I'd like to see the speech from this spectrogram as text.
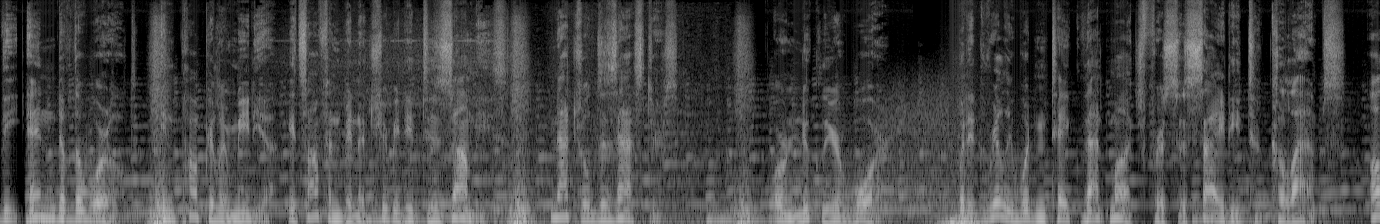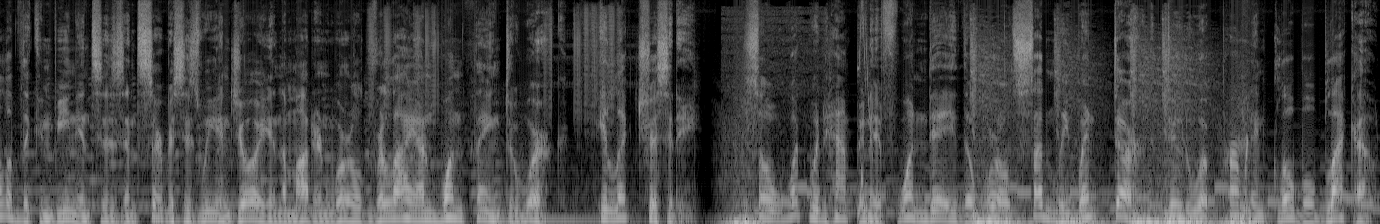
The end of the world. In popular media, it's often been attributed to zombies, natural disasters, or nuclear war. But it really wouldn't take that much for society to collapse. All of the conveniences and services we enjoy in the modern world rely on one thing to work electricity. So, what would happen if one day the world suddenly went dark due to a permanent global blackout?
